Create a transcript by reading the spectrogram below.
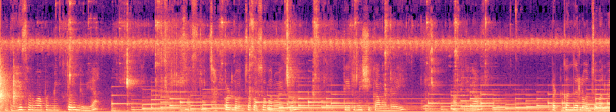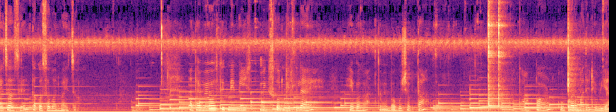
आता हे सर्व आपण मिक्स करून घेऊया. मस्त झटपट लोणचं कसं बनवायचं ते तुम्ही शिका मंडळी. आपल्याला पटकन जर लोणचं बनवायचं असेल तर कसं बनवायचं? आता व्यवस्थित मी मी मिक्स करून घेतलेलं आहे. हे बघा तुम्ही बघू शकता. आता आपण कुकरमध्ये ठेवूया.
